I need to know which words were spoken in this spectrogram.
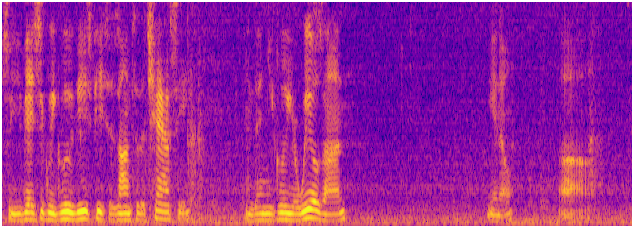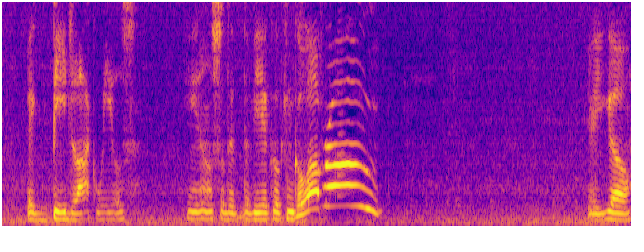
So you basically glue these pieces onto the chassis and then you glue your wheels on. You know, uh, big bead lock wheels you know, so that the vehicle can go off-road. There you go.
